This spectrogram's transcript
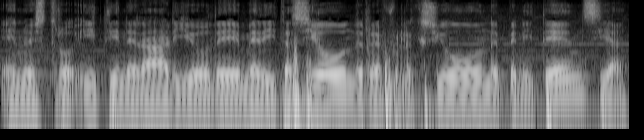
en nuestro itinerario de meditación, de reflexión, de penitencia,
